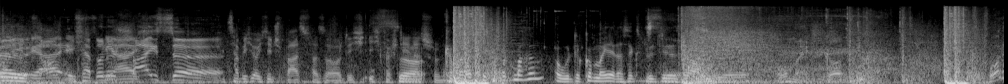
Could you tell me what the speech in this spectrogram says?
toll. Ja, ich hab- so eine ja, ich- Scheiße. Jetzt habe ich euch den Spaß versaut. Ich, ich verstehe So, das schon. kann man das hier kaputt machen? Oh, da, guck mal hier, das explodiert. Oh mein Gott. What?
